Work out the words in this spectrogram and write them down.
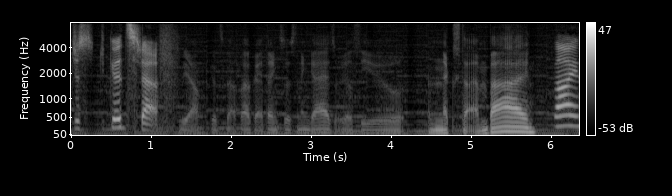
just good stuff. Yeah, good stuff. Okay, thanks for listening, guys. We'll see you next time. Bye. Bye.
